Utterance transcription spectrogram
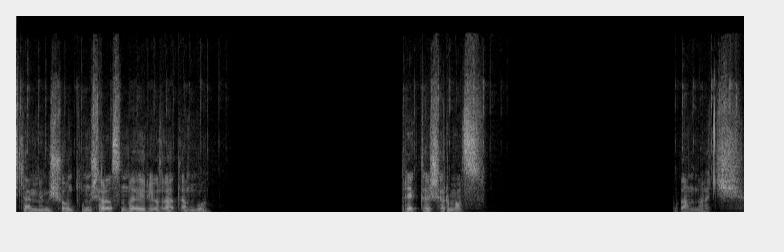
İşlenmemiş yontulmuş arasında veriyor zaten bu. Direkt taşırmaz. Buradan da aç.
